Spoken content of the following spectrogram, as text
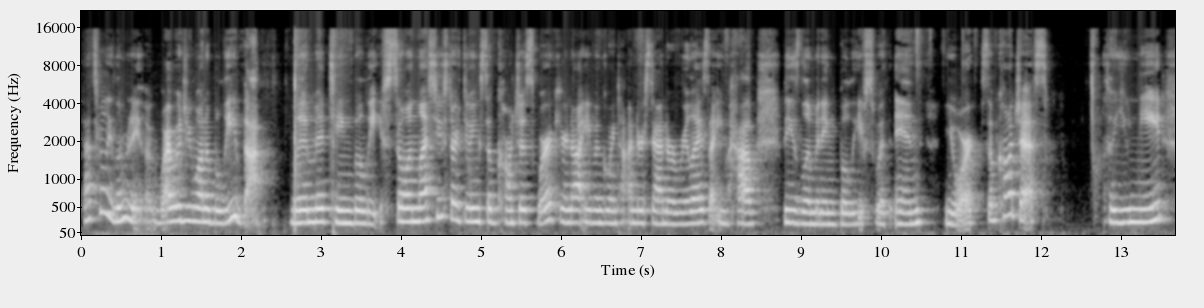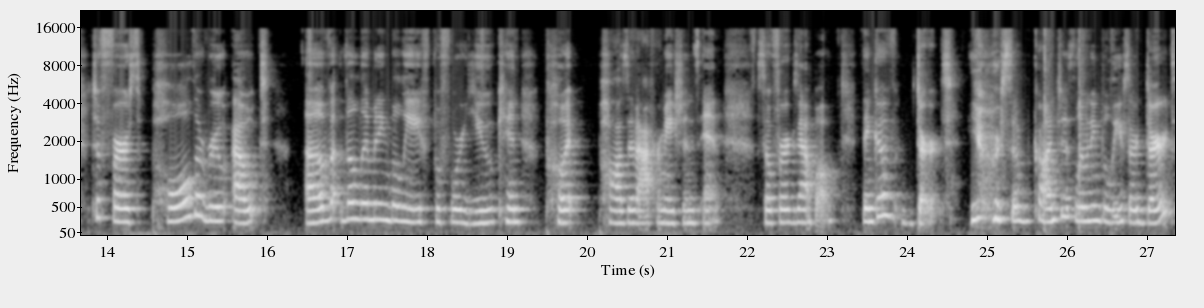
that's really limiting. Why would you want to believe that? limiting beliefs. So, unless you start doing subconscious work, you're not even going to understand or realize that you have these limiting beliefs within your subconscious. So you need to first pull the root out of the limiting belief before you can put positive affirmations in. So, for example, think of dirt. Your subconscious limiting beliefs are dirt,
